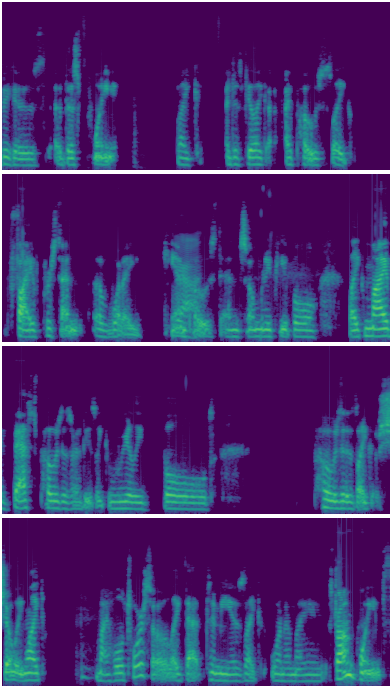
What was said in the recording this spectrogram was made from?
because at this point, like, I just feel like I post like 5% of what I can yeah. post. And so many people, like, my best poses are these like really bold, poses like showing like my mm-hmm. whole torso like that to me is like one of my strong points.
